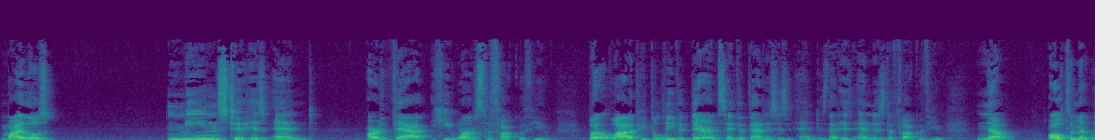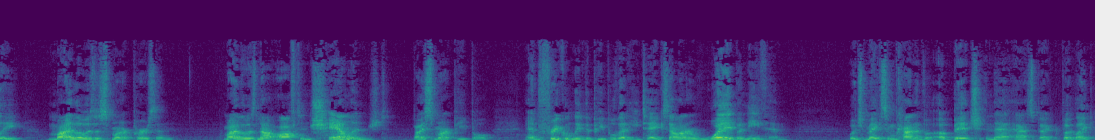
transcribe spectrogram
Milo's means to his end are that he wants to fuck with you. But a lot of people leave it there and say that that is his end, is that his end is to fuck with you. No. Ultimately, Milo is a smart person. Milo is not often challenged by smart people, and frequently the people that he takes on are way beneath him, which makes him kind of a, a bitch in that aspect. But like,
